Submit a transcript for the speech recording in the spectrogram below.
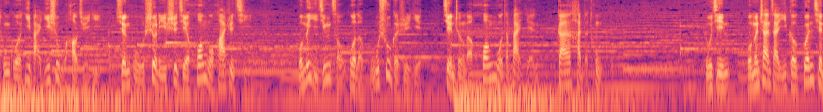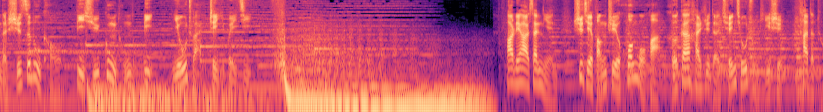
通过一百一十五号决议，宣布设立世界荒漠化日起，我们已经走过了无数个日夜，见证了荒漠的蔓延、干旱的痛苦。如今，我们站在一个关键的十字路口，必须共同努力扭转这一危机。二零二三年世界防治荒漠化和干旱日的全球主题是“它的土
